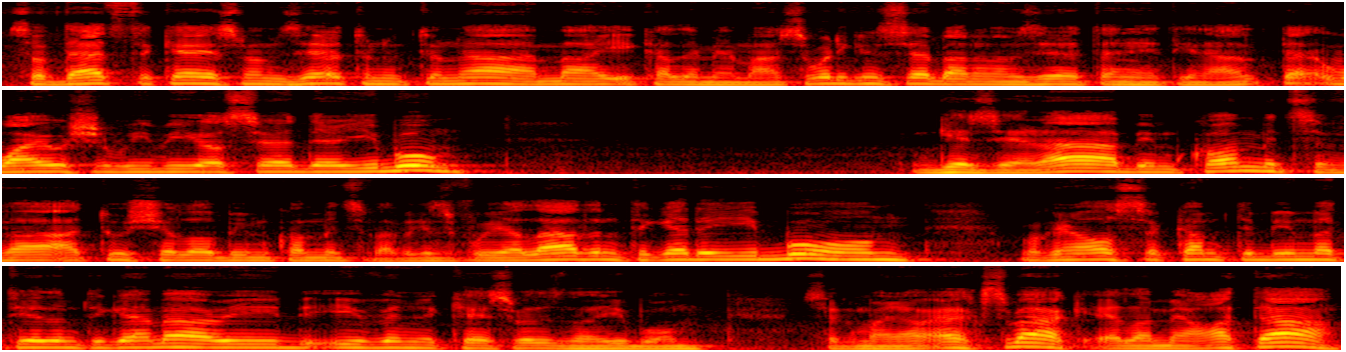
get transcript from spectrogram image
So if that's the case, mamzeret nutuna ma ikalemema. So what are you going to say about mamzeret netina? Why should we be osir their yibum? Gezerah bimkom mitzvah atu shelo bimkom mitzvah. Because if we allow them to get a yibum, we're going to also come to be matir them to get married, even in the case where there's no yibum. So Gemara asks back, ela.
